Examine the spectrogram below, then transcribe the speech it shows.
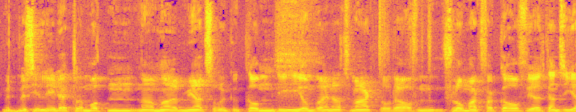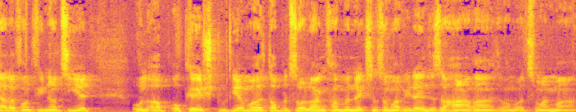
mit ein bisschen Lederklamotten nach einem halben Jahr zurückgekommen, die hier am Weihnachtsmarkt oder auf dem Flohmarkt verkauft, wir das ganze Jahr davon finanziert und ab, okay, studieren wir halt doppelt so lang, fahren wir nächsten Sommer wieder in der Sahara, waren wir zweimal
